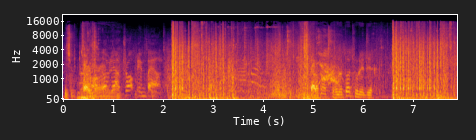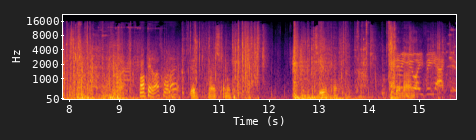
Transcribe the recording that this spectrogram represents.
He's charging around now. Loadout drop inbound. Got him. Sur le toit, tu voulais dire. En terrasse, voilà. Good. Nice finish. That's you? Okay. Enemy man. UAV active.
